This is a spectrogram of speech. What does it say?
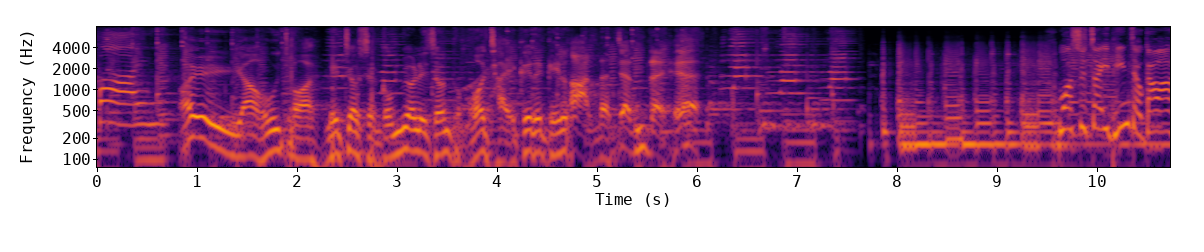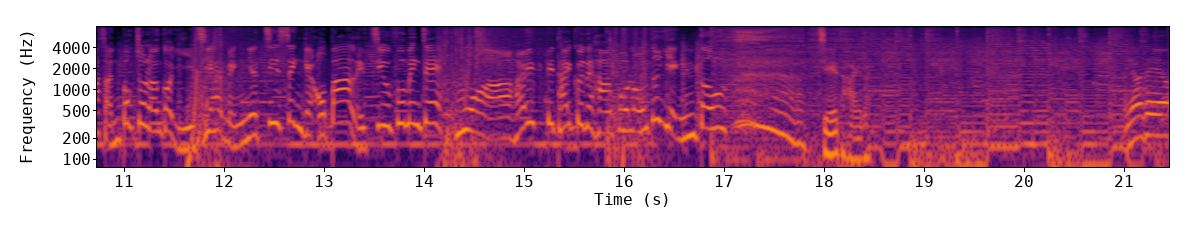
bye。哎呀，好彩你着成咁樣，你想同我一齊，佢都幾難啊！真係话说制片就教阿神 book 咗两个疑似系明日之星嘅恶巴嚟招呼明姐，哇！喺你睇佢哋行步路都型到，自己睇啦。 안녕하세요。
